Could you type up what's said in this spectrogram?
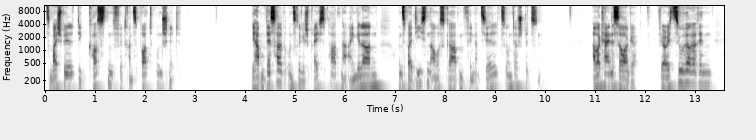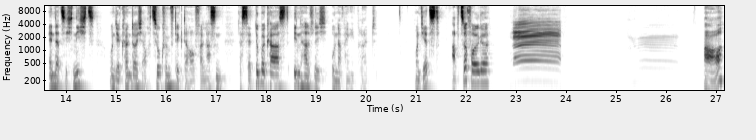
zum Beispiel die Kosten für Transport und Schnitt. Wir haben deshalb unsere Gesprächspartner eingeladen, uns bei diesen Ausgaben finanziell zu unterstützen. Aber keine Sorge, für euch Zuhörerinnen ändert sich nichts und ihr könnt euch auch zukünftig darauf verlassen, dass der Doublecast inhaltlich unabhängig bleibt. Und jetzt ab zur Folge. Ah,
